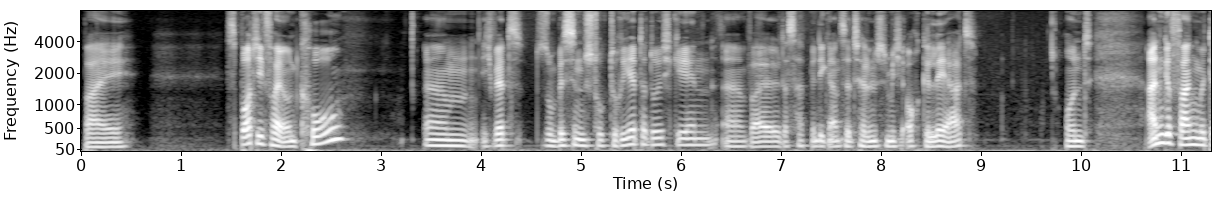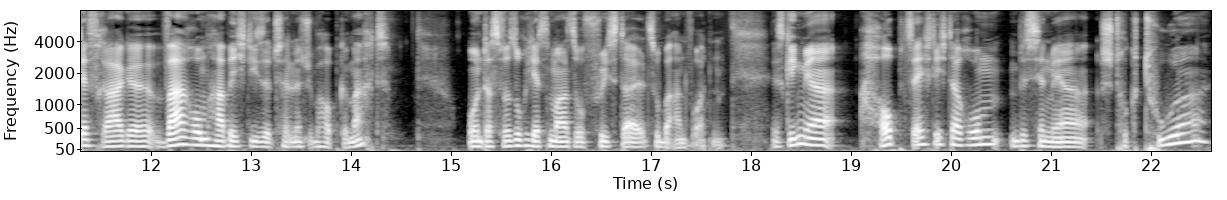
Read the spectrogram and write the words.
bei Spotify und Co. Ähm, ich werde so ein bisschen strukturierter durchgehen, äh, weil das hat mir die ganze Challenge nämlich auch gelehrt. Und angefangen mit der Frage, warum habe ich diese Challenge überhaupt gemacht? Und das versuche ich jetzt mal so Freestyle zu beantworten. Es ging mir hauptsächlich darum, ein bisschen mehr Struktur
